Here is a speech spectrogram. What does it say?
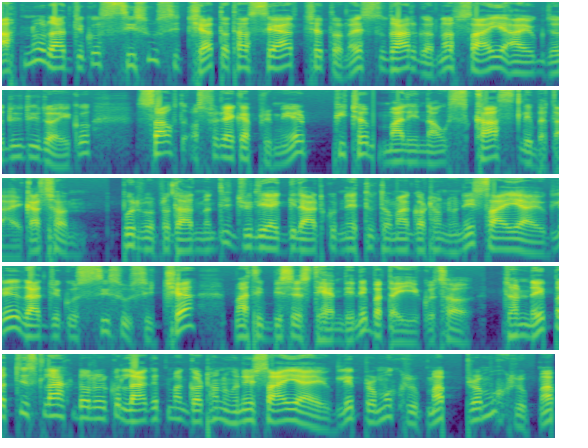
आफ्नो राज्यको शिशु शिक्षा तथा स्याहार क्षेत्रलाई सुधार गर्न सहाय आयोग जरुरी रहेको साउथ अस्ट्रेलियाका प्रिमियर पिटर मालिनाउस्कासले बताएका छन्। पूर्व प्रधानमन्त्री जुलिया गिलाटको नेतृत्वमा गठन हुने सहाय आयोगले राज्यको शिशु शिक्षामाथि विशेष ध्यान दिने बताइएको छ। झन्डै पच्चिस लाख डलरको लागतमा गठन हुने सहाय आयोगले प्रमुख रूपमा प्रमुख रूपमा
